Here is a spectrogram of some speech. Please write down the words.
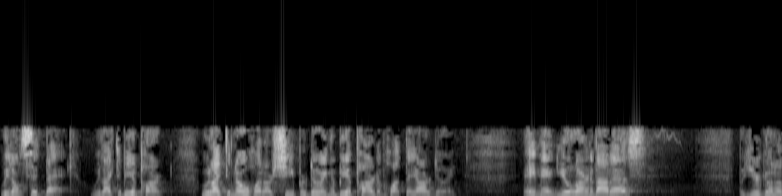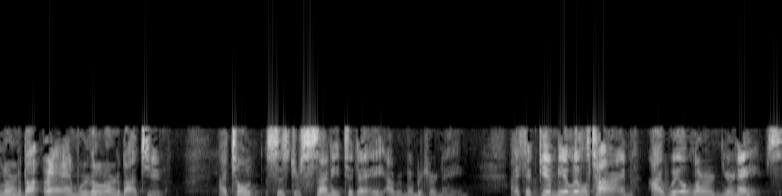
We don't sit back. We like to be a part. We like to know what our sheep are doing and be a part of what they are doing. Amen. You'll learn about us, but you're going to learn about, and we're going to learn about you. I told Sister Sunny today, I remembered her name. I said, give me a little time. I will learn your names.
